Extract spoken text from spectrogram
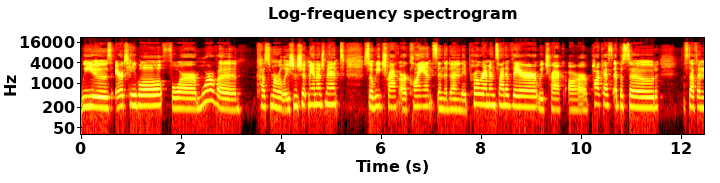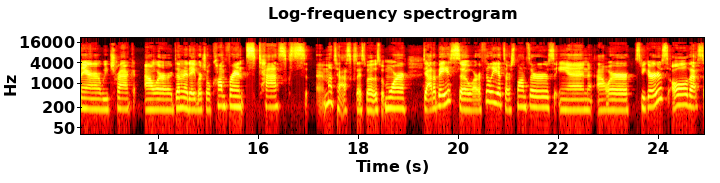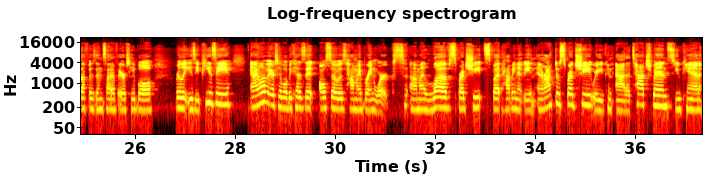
We use Airtable for more of a customer relationship management. So we track our clients in the Done a Day program inside of there. We track our podcast episode stuff in there. We track our Done a Day virtual conference tasks, uh, not tasks, I suppose, but more database. So our affiliates, our sponsors, and our speakers, all that stuff is inside of Airtable. Really easy peasy. And I love Airtable because it also is how my brain works. Um, I love spreadsheets, but having it be an interactive spreadsheet where you can add attachments, you can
